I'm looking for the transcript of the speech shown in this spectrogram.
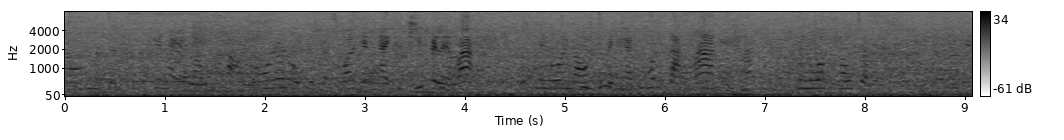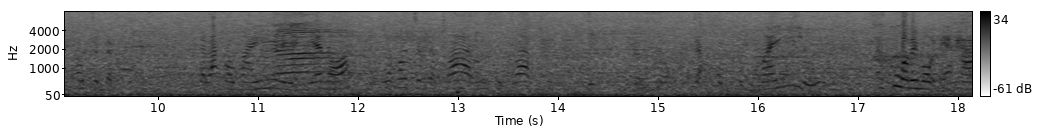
น้องมันจะยังไงกับเราเปล่าน้องแล้วเราจะแบบว่ายังไงคือคิดไปเลยว่า ไม่รู้ว่าน้องจะเป็นยังไงเพราะเขาดังมากไงฮะไม่รู้ว่าเขาจะเขาจะแบบจะรักเราไหมอะไรอย่างเงี้ยเนาะแล้วก็จะแบบว่ารู้สึกว่าจะข่มขืนไหมหรือคือกลัวไปหมดเนี่ยคะ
